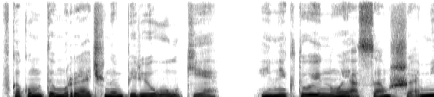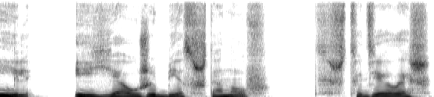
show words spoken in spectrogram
в каком-то мрачном переулке. И никто иной, а сам Шамиль. И я уже без штанов. «Ты что делаешь?»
